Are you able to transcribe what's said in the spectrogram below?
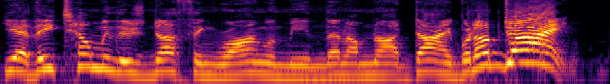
Yeah, they tell me there's nothing wrong with me and then I'm not dying, but I'm dying!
